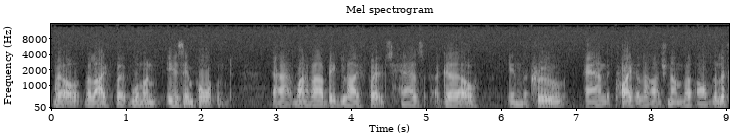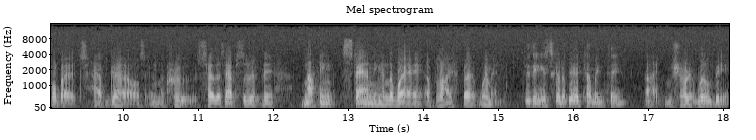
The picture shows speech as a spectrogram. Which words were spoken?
Well, the lifeboat woman is important. Uh, one of our big lifeboats has a girl in the crew, and quite a large number of the little boats have girls in the crews. So there's absolutely nothing standing in the way of lifeboat women. Do you think it's going to be a coming thing? I'm sure it will be.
